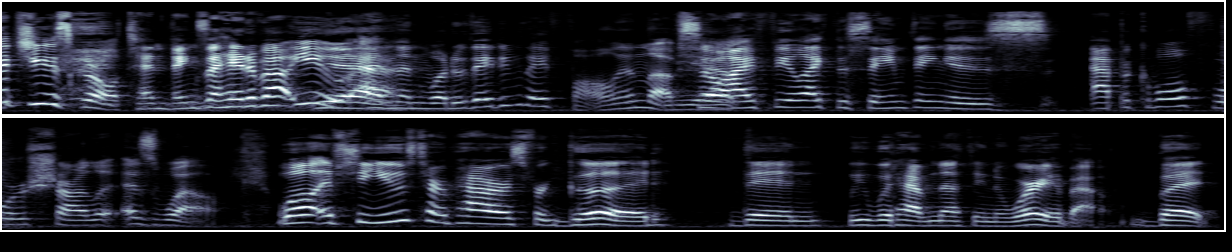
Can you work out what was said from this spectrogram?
bitchiest girl. Ten things I hate about you. Yeah. And then what do they do? They fall in love. So I feel like the same thing is applicable for Charlotte as well. Well, if she used her powers for good, then we would have nothing to worry about. But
